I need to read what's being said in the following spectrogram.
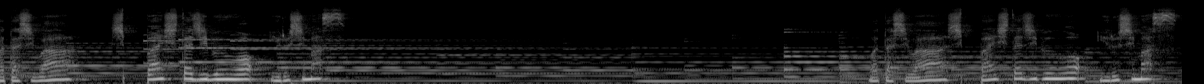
私は失敗した自分を許します。私は失敗した自分を許します。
